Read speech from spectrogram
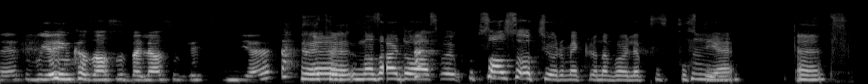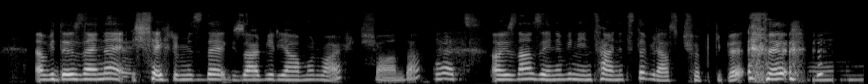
Evet, bu yayın kazasız belasız geçsin diye. Evet Evet, nazar duası böyle kutsal su atıyorum ekrana böyle puf puf Hmm. diye. Evet. Bir de üzerine Evet. şehrimizde güzel bir yağmur var şu anda. Evet. O yüzden Zeynep'in interneti de biraz çöp gibi. Hmm.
